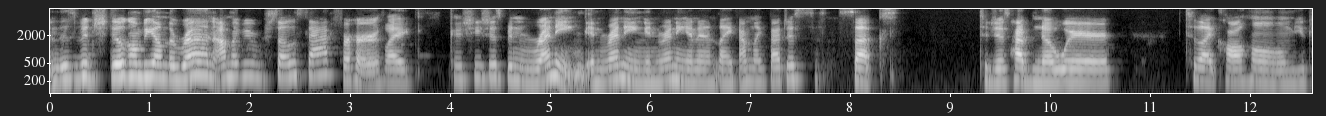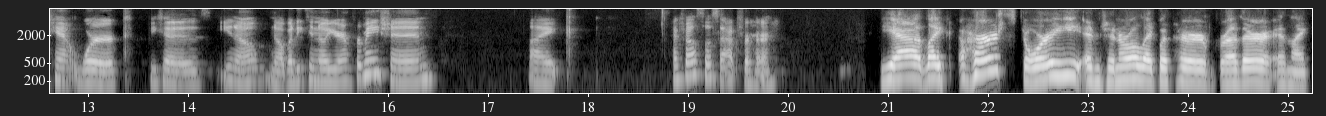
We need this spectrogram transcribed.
and this bitch still gonna be on the run, I'm gonna be so sad for her. Like, cause she's just been running and running and running, and then like I'm like that just sucks to just have nowhere to like call home. You can't work because you know nobody can know your information. Like, I felt so sad for her. yeah like her story in general like with her brother and like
